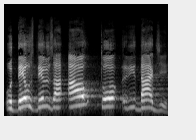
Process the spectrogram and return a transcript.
o Deus deles a autoridade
